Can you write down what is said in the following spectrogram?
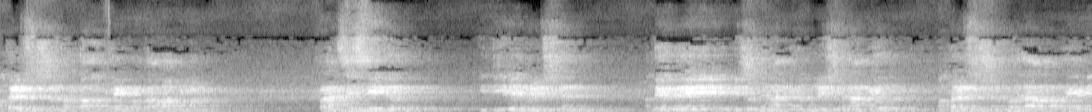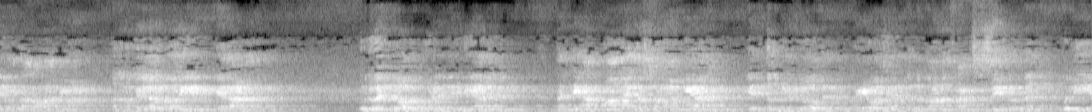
അത്തരം ശിക്ഷണം പത്താം അധ്യായം പത്താം വാക്യമാണ്. ഫ്രാൻസിസ് ഇന്ത്യയിലെ പ്രേക്ഷിതൻ അദ്ദേഹത്തെ വിശുദ്ധനാക്കിയതും പ്രേക്ഷിതനാക്കിയതും മക്കളെ ശിഷ്യൻ പതിനാറാം അധ്യായം ഇരുപത്തി ആറാം വാക്യമാണ്. അത് നമുക്ക് എല്ലാവർക്കും അറിയാം. ഏതാണ് ഒരുവൻ ലോകം മുഴുവൻ എണ്ണിയാലും തന്റെ ആത്മാവിനെ നഷ്ടമാക്കിയാൽ എന്ത് പ്രയോജനം പ്രയോജനം എന്നുള്ളതാണ് ഫ്രാൻസിസ് ചെയ്തതിന് വലിയ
